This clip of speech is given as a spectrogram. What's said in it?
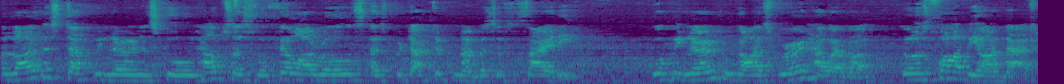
A lot of the stuff we learn in school helps us fulfill our roles as productive members of society. What we learn from God's Word, however, goes far beyond that.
